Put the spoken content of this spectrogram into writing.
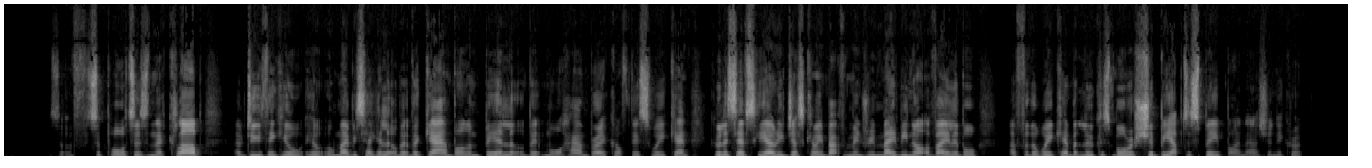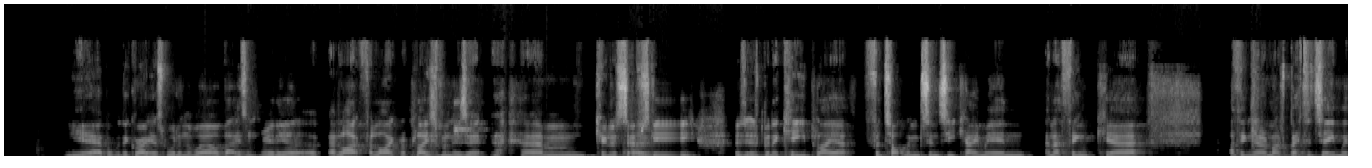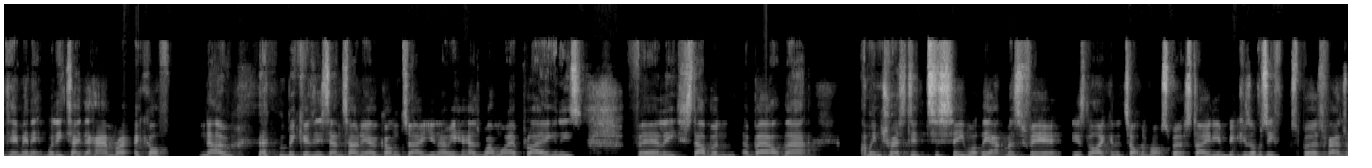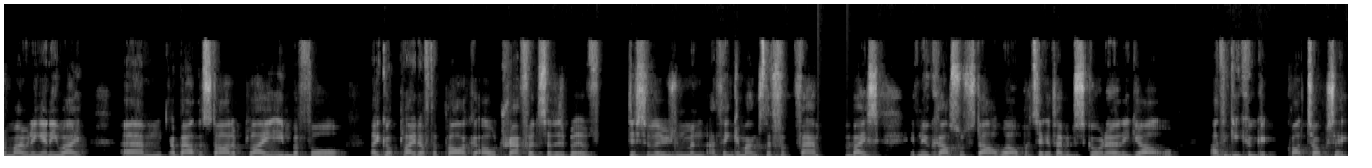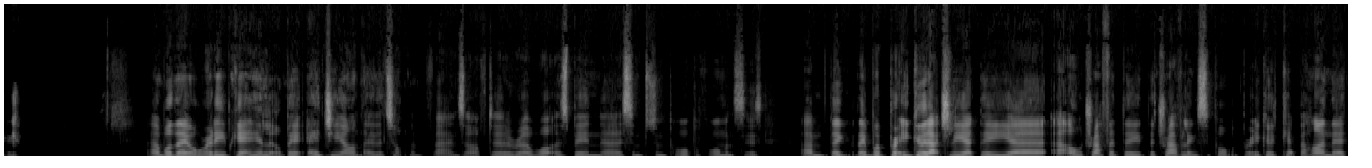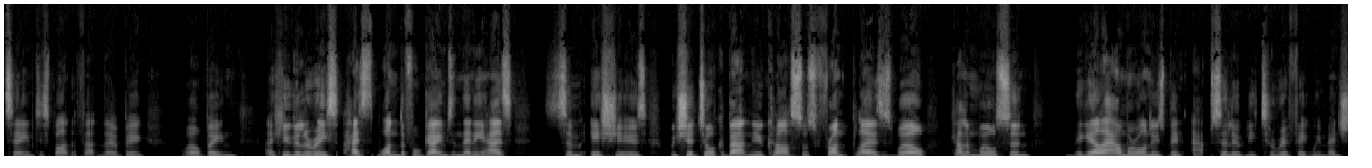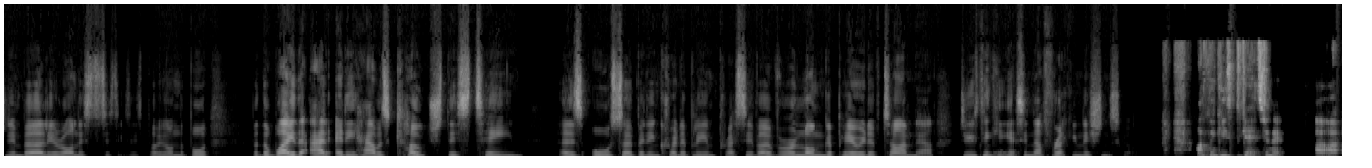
sort of supporters and their club. Uh, do you think he'll, he'll maybe take a little bit of a gamble and be a little bit more handbrake off this weekend? Kulusevski only just coming back from injury, maybe not available uh, for the weekend, but Lucas Moura should be up to speed by now, shouldn't he, Crook? Yeah, but with the greatest will in the world, that isn't really a, a like for like replacement, is it? Um, Kulusevski has, has, been a key player for Tottenham since he came in, and I think uh, I think they're a much better team with him in it. Will he take the handbrake off? No, because it's Antonio Conte. You know, he has one way of playing, and he's fairly stubborn about that. I'm interested to see what the atmosphere is like at the Tottenham Hotspur Stadium because obviously Spurs fans were moaning anyway um, about the style of play in before they got played off the park at Old Trafford. So there's a bit of disillusionment, I think, amongst the fan base. If Newcastle start well, particularly if they were to score an early goal, I think it could get quite toxic. Uh, well, they're already getting a little bit edgy, aren't they, the Tottenham fans, after uh, what has been uh, some some poor performances. Um, they they were pretty good actually at the uh, at Old Trafford. The the travelling support were pretty good, kept behind their team despite the fact that they were being well beaten. Uh, Hugo Lloris has wonderful games, and then he has some issues. We should talk about Newcastle's front players as well. Callum Wilson, Miguel Almiron, who's been absolutely terrific. We mentioned him earlier on his statistics he's putting on the board, but the way that Eddie Howe has coached this team has also been incredibly impressive over a longer period of time now. Do you think he gets enough recognition, Scott? I think he's getting it.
